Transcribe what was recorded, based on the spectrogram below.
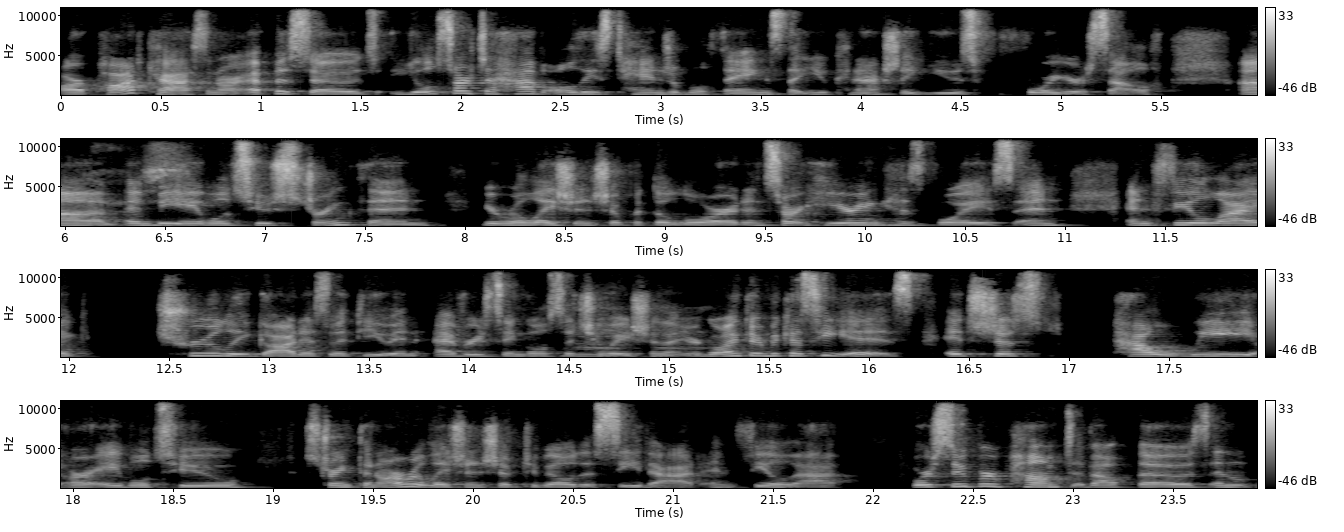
our podcast and our episodes, you'll start to have all these tangible things that you can actually use for yourself um, yes. and be able to strengthen your relationship with the Lord and start hearing His voice and and feel like truly God is with you in every single situation mm-hmm. that you're mm-hmm. going through because He is. It's just how we are able to strengthen our relationship to be able to see that and feel that. We're super pumped about those. And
